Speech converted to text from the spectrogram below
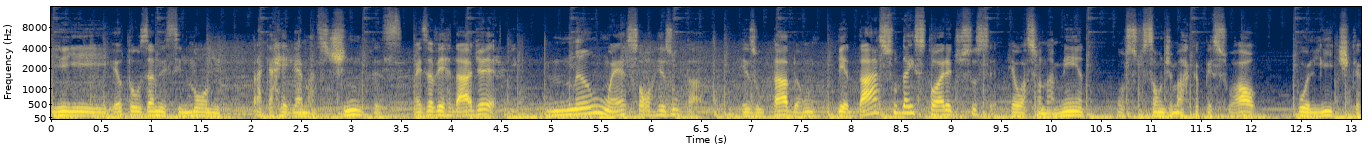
E eu estou usando esse nome para carregar nas tintas, mas a verdade é que não é só o resultado. Resultado é um pedaço da história de sucesso. Relacionamento, construção de marca pessoal, política,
